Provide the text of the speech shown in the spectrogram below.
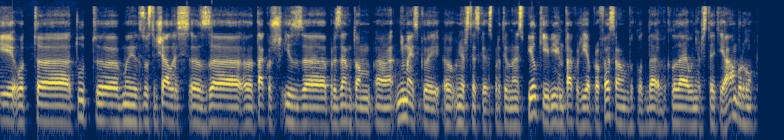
І от е, тут е, ми зустрічались з е, також із е, президентом е, німецької е, університетської спортивної спілки. Він також є професором, викладає викладає в університеті Гамбургу.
